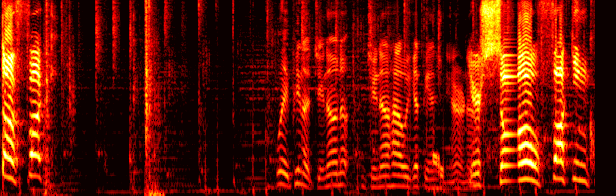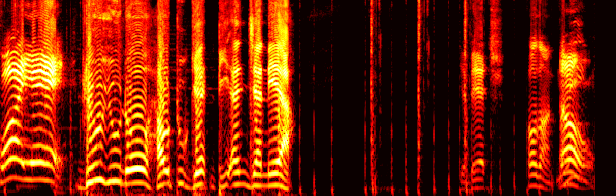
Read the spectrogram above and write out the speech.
The fuck? Wait, Peanut, do you know, no, do you know how we get the engineer or no? You're so fucking quiet. Do you know how to get the engineer? You bitch. Hold on. let No. me-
